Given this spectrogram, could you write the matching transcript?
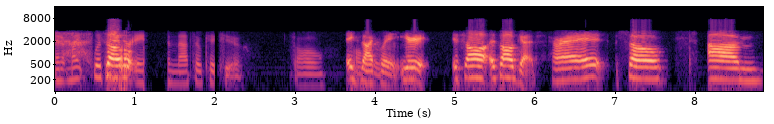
And it might slip so, into your anus, and that's okay too. So Exactly. You're it's all it's all good. All right. So um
